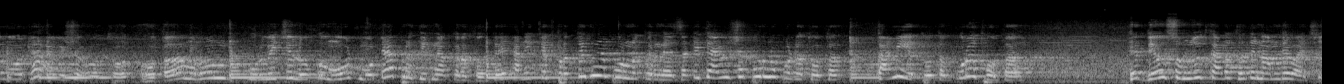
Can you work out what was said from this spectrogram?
मोठं आयुष्य होत होत- होतं म्हणून पूर्वीचे लोक मोठ मोठ्या प्रतिज्ञा करत होते आणि ते प्रतिज्ञा पूर्ण करण्यासाठी ते आयुष्य पूर्ण पडत होतं कामी येत होतं पुरत होतं. हे देव समजूत काढत होते नामदेवाची.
